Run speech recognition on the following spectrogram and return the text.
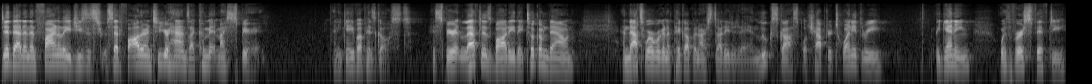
did that, and then finally Jesus said, Father, into your hands I commit my spirit. And he gave up his ghost. His spirit left his body. They took him down. And that's where we're going to pick up in our study today. In Luke's Gospel, chapter 23, beginning with verse 50,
